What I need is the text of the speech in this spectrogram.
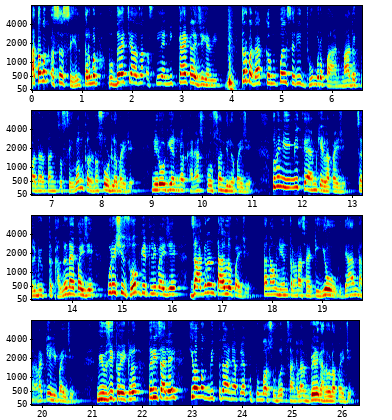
आता मग असं असेल तर मग हृदयाचे आजार असलेल्यांनी काय काळजी घ्यावी? तर बघा कंपल्सरी धूम्रपान मादक पदार्थांचं सेवन करणं सोडलं पाहिजे. निरोगी अन्न खाण्यास प्रोत्साहन दिलं पाहिजे. तुम्ही नियमित व्यायाम केला पाहिजे. चरबीयुक्त खाल्लं नाही पाहिजे. पुरेशी झोप घेतली पाहिजे. जागरण टाळलं पाहिजे. तणाव नियंत्रणासाठी योग ध्यानधारणा केली पाहिजे. म्युझिक ऐकलं तरी चालेल किंवा मग मित्र आणि आपल्या कुटुंबासोबत चांगला वेळ घालवला पाहिजे.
